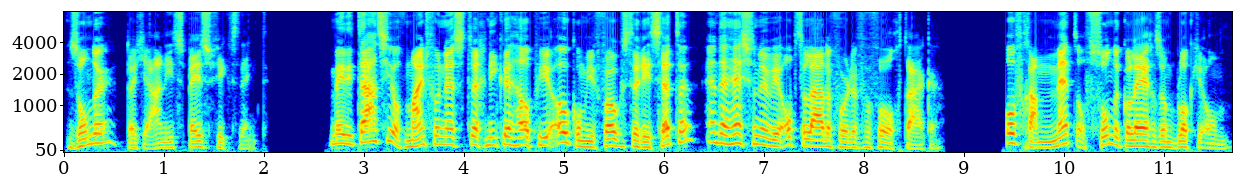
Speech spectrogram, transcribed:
zonder dat je aan iets specifieks denkt. Meditatie of mindfulness technieken helpen je ook om je focus te resetten en de hersenen weer op te laden voor de vervolgtaken. Of ga met of zonder collega's een blokje om.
